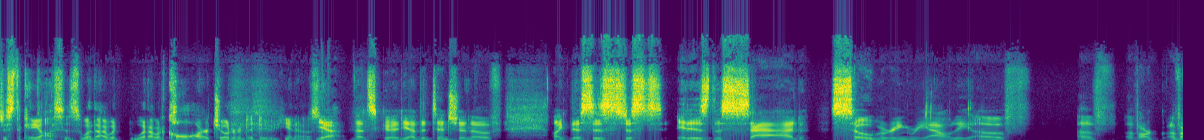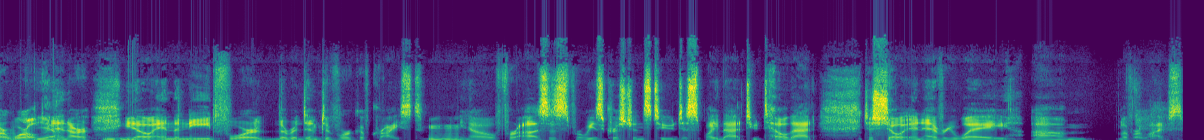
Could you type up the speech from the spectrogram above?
just the chaos is what I would what I would call our children to do, you know. So yeah, that's good. Yeah, the tension of like this is just it is the sad, sobering reality of of of our of our world Yeah. and our Mhm. you know and the need for the redemptive work of Christ. Mhm. You know, for us as for we as Christians to display that, to tell that, to show it in every way um, of our lives.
